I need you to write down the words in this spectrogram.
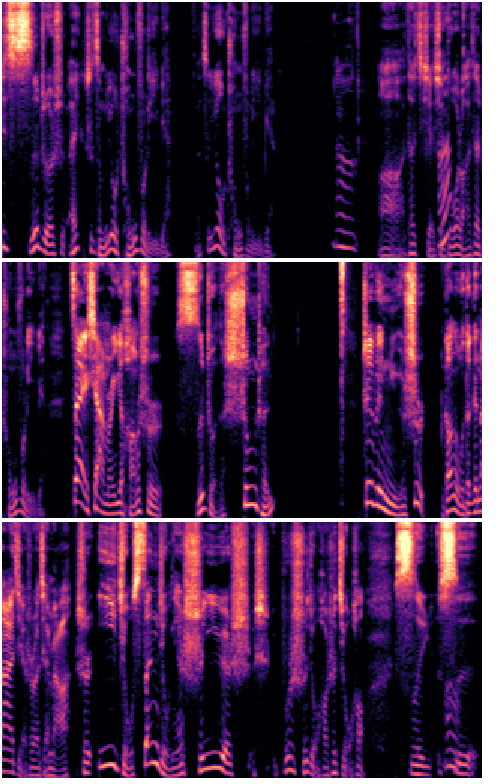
死者是哎，这怎么又重复了一遍？这又重复了一遍。嗯，啊，他写写多了，还再重复了一遍。再下面一行是死者的生辰，这位女士。刚才我都跟大家解释了，前面啊，是一九三九年十一月十十，不是十九号，是九号，死死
